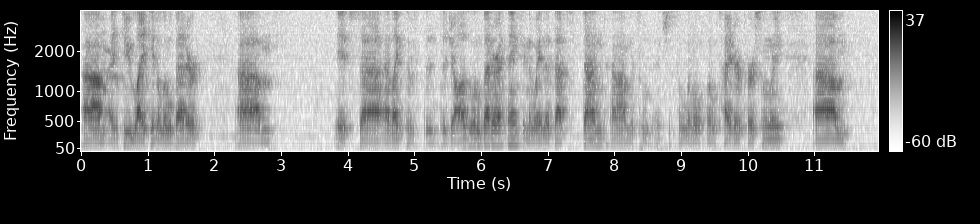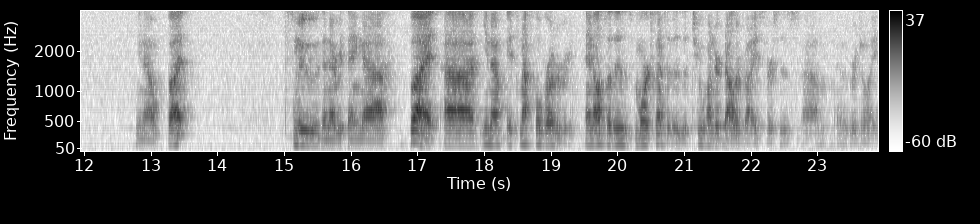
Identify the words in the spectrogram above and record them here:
Um, I do like it a little better. Um, it's uh, I like the, the, the, jaws a little better, I think, and the way that that's done. Um, it's it's just a little little tighter, personally. Um, you know, but smooth and everything. Uh, but uh, you know it's not full rotary, and also this is more expensive. This is a two hundred dollar vice versus um, originally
